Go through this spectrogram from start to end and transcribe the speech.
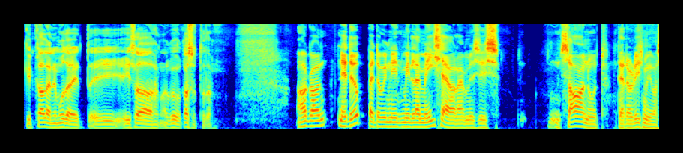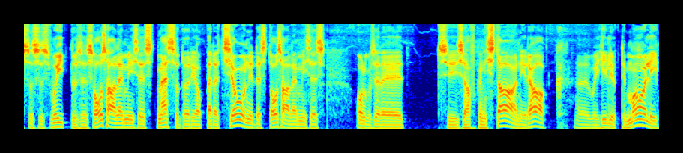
Kirkaleni mudelit ei, ei saa nagu kasutada. aga need õppetunnid, mille me ise oleme siis saanud terrorismivastases võitluses osalemisest, mässutõrjeoperatsioonidest osalemises, olgu see siis Afganistan, Iraak või hiljuti Mali.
